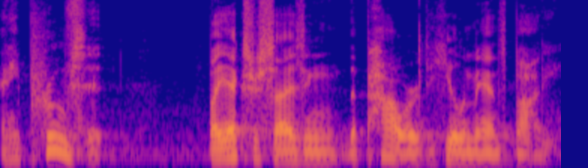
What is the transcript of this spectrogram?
And he proves it by exercising the power to heal a man's body.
